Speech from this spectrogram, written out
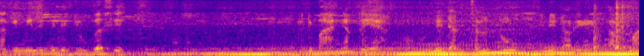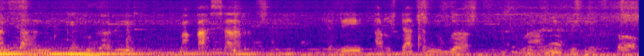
lagi milih-milih juga sih. Jadi banyak tuh ya. Ini dari Ciledug, ini dari Kalimantan, itu dari Makassar. Jadi harus datang juga. Nah, ini beli stok.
